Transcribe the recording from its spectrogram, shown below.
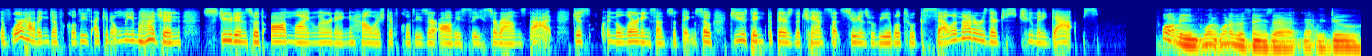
if we're having difficulties, I can only imagine students with online learning, how much difficulties there obviously surrounds that, just in the learning sense of things. So, do you think that there's the chance that students will be able to excel in that, or is there just too many gaps? Well, I mean, one, one of the things that, that we do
